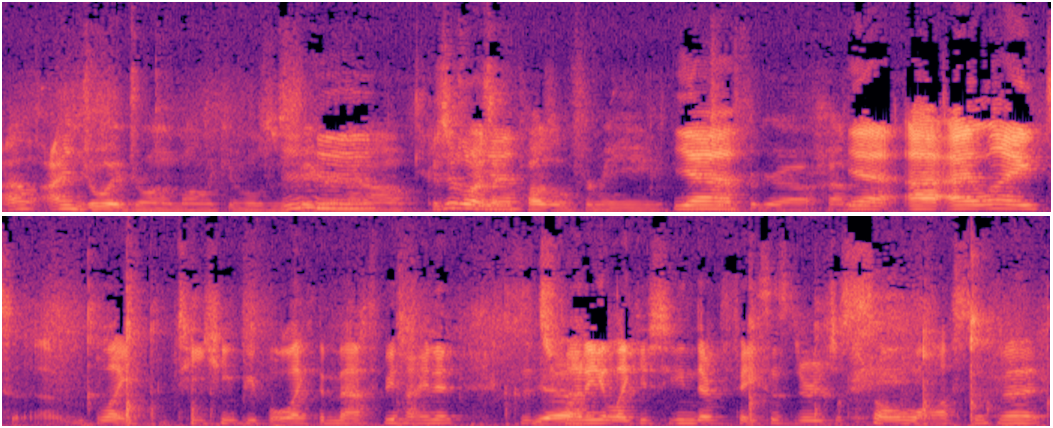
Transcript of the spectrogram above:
I I enjoyed drawing molecules and figuring it Mhm. out because it was always Yeah. like a puzzle for me. Yeah. to figure out how to. Yeah, I, I liked uh, like teaching people like the math behind it. It's Yeah. funny, like you see in their faces, they're just so lost with it.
